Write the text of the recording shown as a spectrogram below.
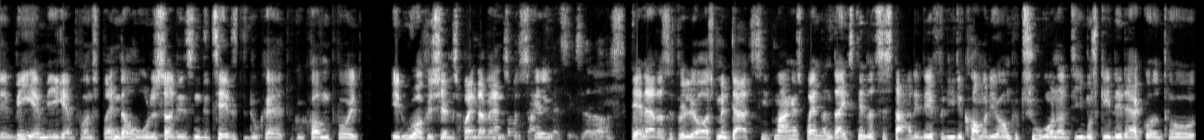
øh, VM ikke er på en sprinterrute, så er det sådan det tætteste, du kan, du kan komme på et, et uofficielt sprinterverdensmesterskab. Den er der selvfølgelig også, men der er tit mange af sprinterne, der ikke stiller til start i det, fordi det kommer de om på turen, og de måske lidt er gået på,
